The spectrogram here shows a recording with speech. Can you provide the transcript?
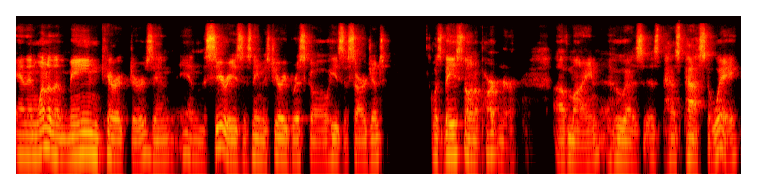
and then one of the main characters in, in the series, his name is Jerry Briscoe. He's a sergeant, was based on a partner of mine who has, has, has passed away.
